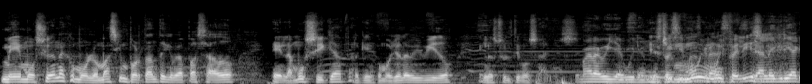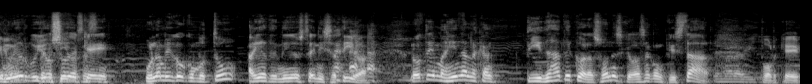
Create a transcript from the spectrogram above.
me emociona como lo más importante que me ha pasado en la música, porque como yo lo he vivido en los últimos años. Qué maravilla, William. Estoy Muchísimas muy, muy gracias. feliz Qué alegría que y muy lo orgulloso de que así. un amigo como tú haya tenido esta iniciativa. No te imaginas la cantidad de corazones que vas a conquistar. Porque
